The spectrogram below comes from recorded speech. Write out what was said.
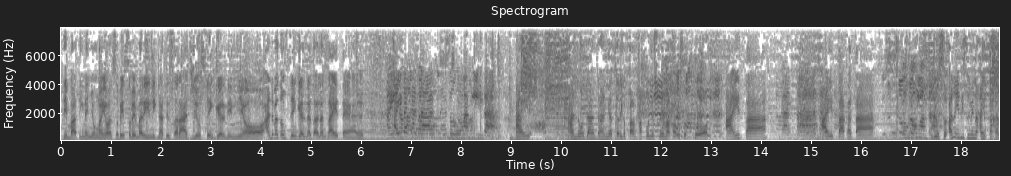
Di ba Tingnan nyo ngayon, sabay-sabay marinig natin sa radyo yung single ninyo. Ano ba tong single na to? Anong title? Ay, takatag. Gusto kong makita. Ay, ano, dahan-dahan nga. Talaga parang hapunis na yung mga kausap ko. Ay, ta. Ay, ta ka ta. Gusto, ano ibig sabihin ng ay ta ka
